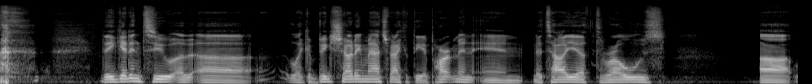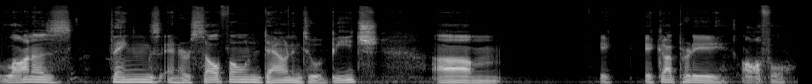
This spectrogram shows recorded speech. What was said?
they get into a uh like a big shouting match back at the apartment, and Natalya throws uh Lana's things and her cell phone down into a beach. Um. It it got pretty awful,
